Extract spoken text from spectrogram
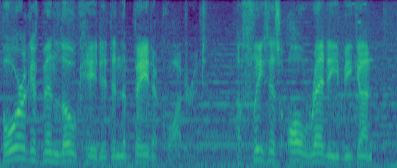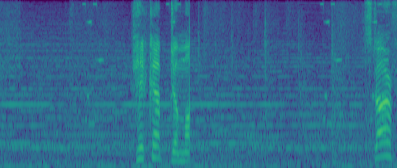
Borg have been located in the Beta Quadrant. A fleet has already begun. Pick up Demo. Starf.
